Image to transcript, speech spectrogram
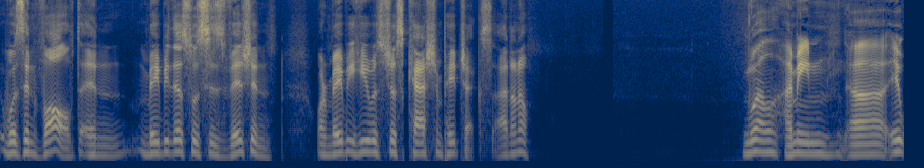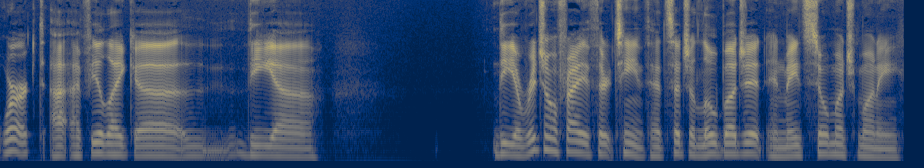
was involved, and maybe this was his vision, or maybe he was just cashing paychecks. I don't know. Well, I mean, uh, it worked. I, I feel like uh, the uh, the original Friday the Thirteenth had such a low budget and made so much money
